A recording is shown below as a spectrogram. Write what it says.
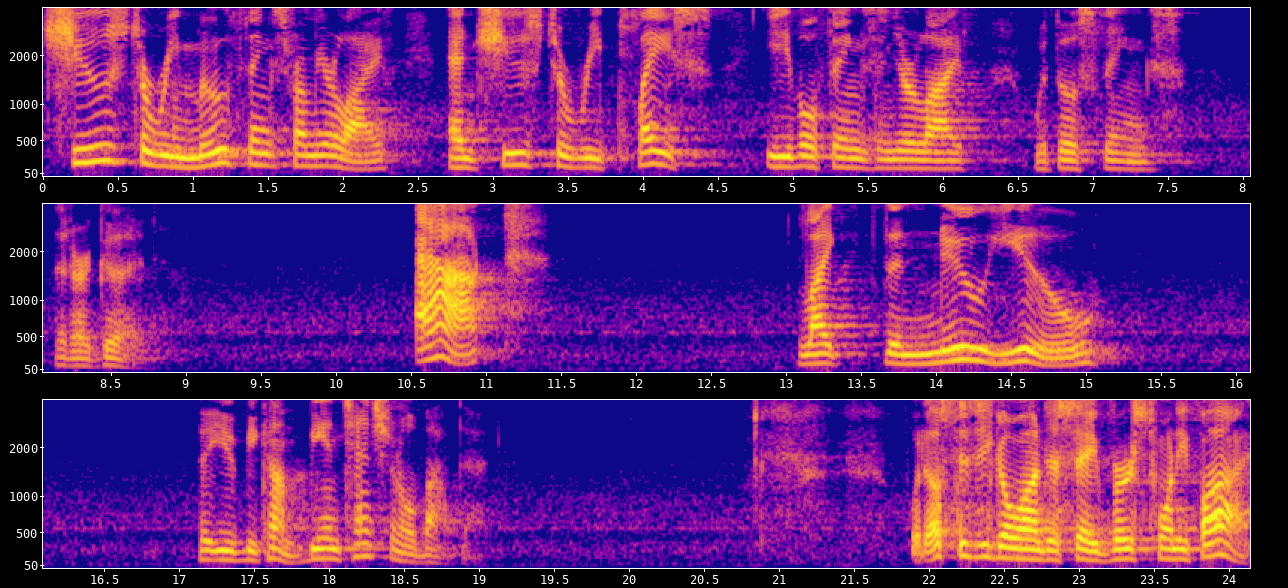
Choose to remove things from your life and choose to replace evil things in your life with those things that are good. Act like the new you that you've become. Be intentional about that. What else does he go on to say? Verse 25.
